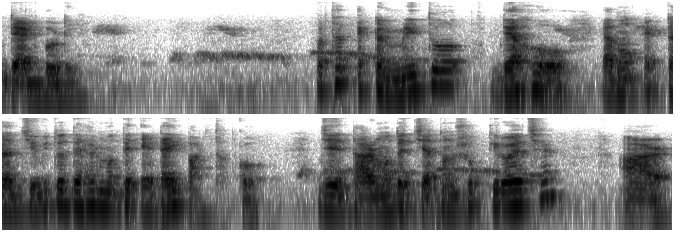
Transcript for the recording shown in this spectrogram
ডেড বডি অর্থাৎ একটা মৃত দেহ এবং একটা জীবিত দেহের মধ্যে এটাই পার্থক্য, যে তার মধ্যে চেতন শক্তি রয়েছে আর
